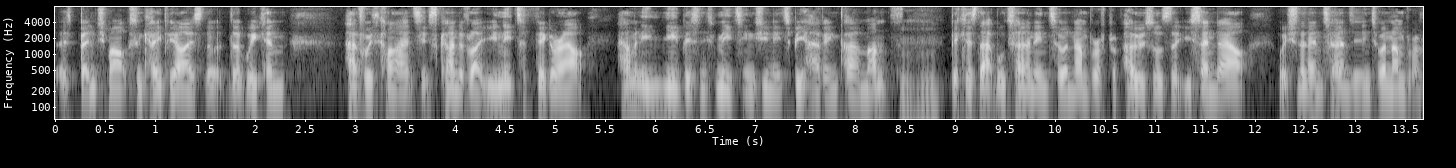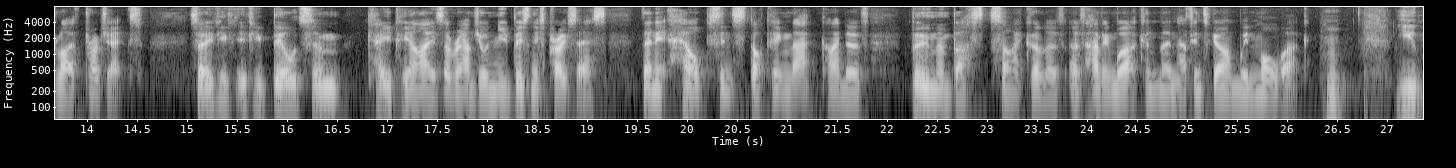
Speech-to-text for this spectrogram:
there's benchmarks and KPIs that that we can have with clients, it's kind of like you need to figure out how many new business meetings you need to be having per month, mm-hmm. because that will turn into a number of proposals that you send out, which then turns into a number of live projects. So if you if you build some KPIs around your new business process, then it helps in stopping that kind of boom and bust cycle of, of having work and then having to go and win more work. Hmm. You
